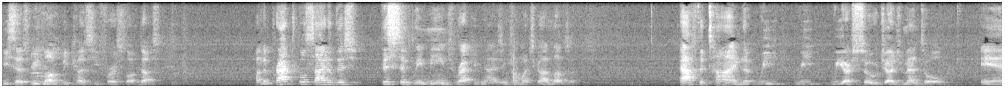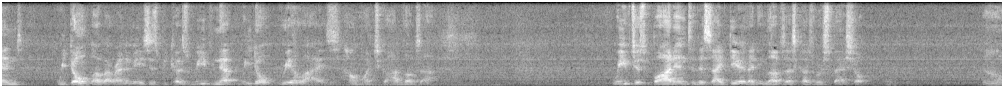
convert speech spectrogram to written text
He says we love because He first loved us. On the practical side of this, this simply means recognizing how much God loves us. Half the time that we, we, we are so judgmental and we don't love our enemies is because we've ne- we don't realize how much God loves us. We've just bought into this idea that He loves us because we're special. No.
